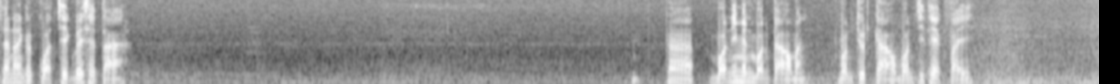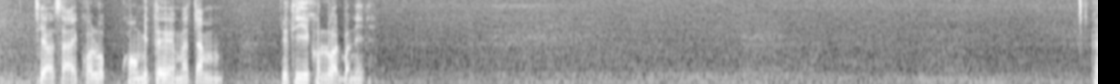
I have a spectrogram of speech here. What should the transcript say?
จากนั้นก็กวาดเช็คด้วยสายตา กะบอลนี้มันบอลเก่ามันบอลจุดเก่าบอลจีแทกไฟเสียวสายคนลบของมิเตอร์มาจ้ำอยู่ที่คนลวดบอลนี้ก็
